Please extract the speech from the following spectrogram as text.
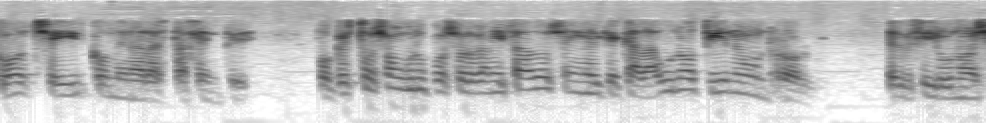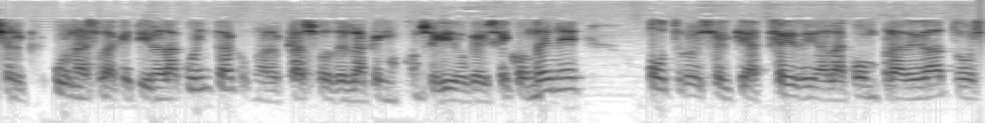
conseguir condenar a esta gente, porque estos son grupos organizados en el que cada uno tiene un rol. Es decir, uno es el, una es la que tiene la cuenta, como en el caso de la que hemos conseguido que se condene, otro es el que accede a la compra de datos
